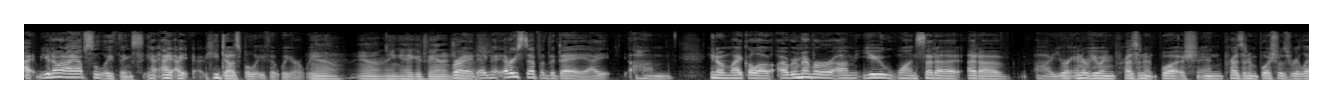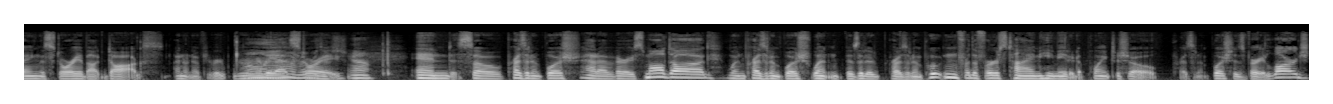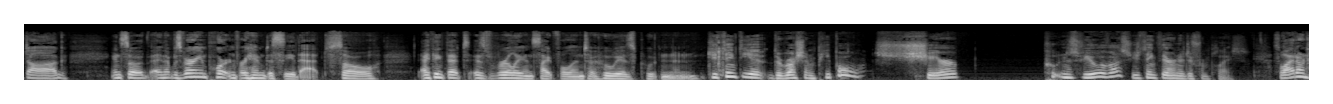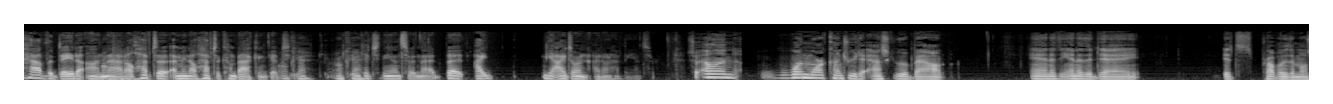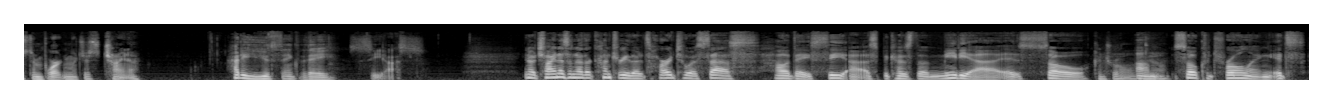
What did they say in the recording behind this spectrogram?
I, you know what? I absolutely think so. I, I, he does believe that we are weak. Yeah, yeah, they can take advantage right. And every step of the day, I, um, you know, Michael, I, I remember um, you once at a at a uh, you were interviewing President Bush, and President Bush was relaying the story about dogs. I don't know if you re- remember oh, yeah, that remember story. this. Yeah. And so President Bush had a very small dog. When President Bush went and visited President Putin for the first time, he made it a point to show President Bush his very large dog. And so, and it was very important for him to see that. So I think that is really insightful into who is Putin. And Do you think the uh, the Russian people share Putin's view of us? Do you think they're in a different place? so I don't have the data on that. I'll have to, I mean, I'll have to come back and get to Okay, you, okay. get you the answer on that. But I, yeah, I don't, I don't have the answer. So, Ellen, one more country to ask you about, and at the end of the day, it's probably the most important, which is China. How do you think they see us? You know, China's another country that it's hard to assess how they see us because the media is so Control. um, yeah. so controlling. It's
